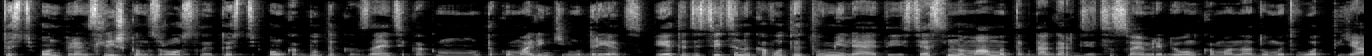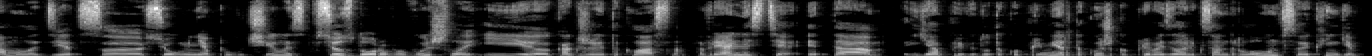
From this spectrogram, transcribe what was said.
То есть он прям слишком взрослый взрослый. То есть он как будто, как знаете, как такой маленький мудрец. И это действительно кого-то это умиляет. И, естественно, мама тогда гордится своим ребенком. Она думает, вот я молодец, э, все у меня получилось, все здорово вышло, и как же это классно. В реальности это, я приведу такой пример, такой же, как приводил Александр Лоун в своей книге.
